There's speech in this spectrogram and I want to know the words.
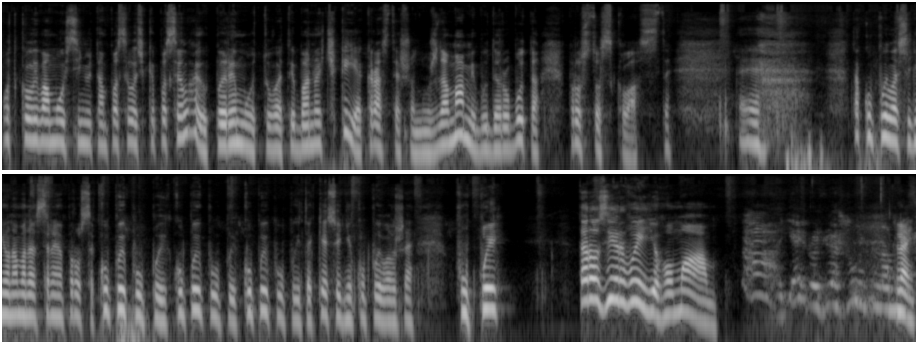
от коли вам осінню там посилочки посилаю, перемотувати баночки, якраз те, що нужно. Мамі буде робота просто скласти. Е, та купила сьогодні, вона мене все время просить, купи пупи, купи пупи, купи пупи. Так я сьогодні купила вже пупи. Та розірви його, мам. А, я й розв'яжу на Глянь,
